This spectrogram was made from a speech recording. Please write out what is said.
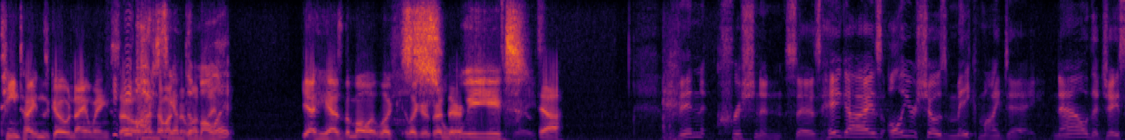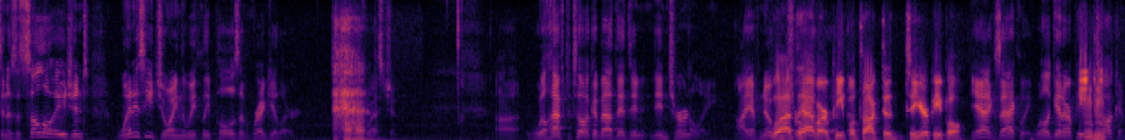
Teen Titans Go Nightwing. So Oh, does he have the mullet? Nightwing. Yeah, he has the mullet. Look, look, it's right there. Sweet. Yeah. Vin Krishnan says, "Hey guys, all your shows make my day. Now that Jason is a solo agent, when is he joining the weekly polls of regular?" Question. Uh, we'll have to talk about that in- internally. I have no. we'll have to have our that. people talk to, to your people. Yeah, exactly. We'll get our people Mhm. talking.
